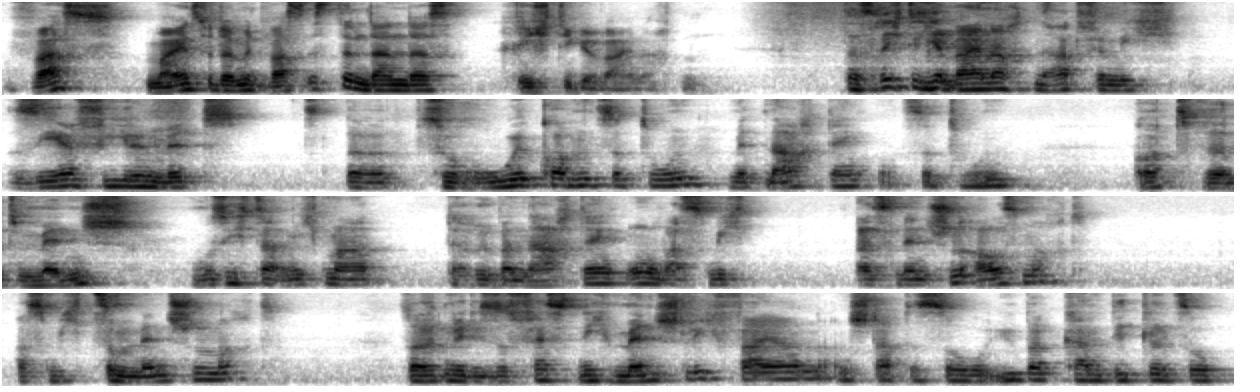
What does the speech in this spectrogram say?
Was meinst du damit? Was ist denn dann das richtige Weihnachten? Das richtige Weihnachten hat für mich sehr viel mit äh, zur Ruhe kommen zu tun, mit Nachdenken zu tun. Gott wird Mensch. Muss ich da nicht mal darüber nachdenken, was mich als Menschen ausmacht? Was mich zum Menschen macht? Sollten wir dieses Fest nicht menschlich feiern, anstatt es so überkandidelt so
